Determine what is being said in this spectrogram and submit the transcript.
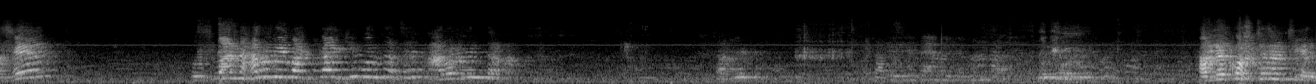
আসেন। উসমান হারুনি বাক্যায় কি বলতেছে আরও দিন জানা। আপনার কষ্ট নাম ছেড়ে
